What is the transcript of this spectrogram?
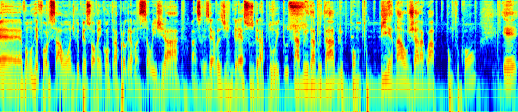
É, vamos reforçar onde que o pessoal vai encontrar a programação e já as reservas de ingressos gratuitos. www.bienaljaraguá.com e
